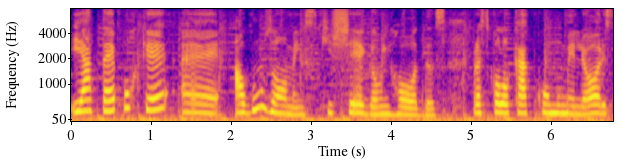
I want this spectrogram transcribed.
E até porque é, alguns homens que chegam em rodas para se colocar como melhores,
